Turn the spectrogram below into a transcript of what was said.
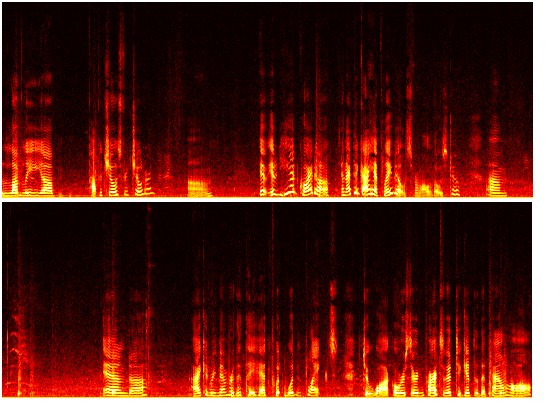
lovely uh, puppet shows for children. Um, it, it, he had quite a, and I think I have playbills from all of those too. Um, and uh, I can remember that they had put wooden planks to walk over certain parts of it to get to the town hall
